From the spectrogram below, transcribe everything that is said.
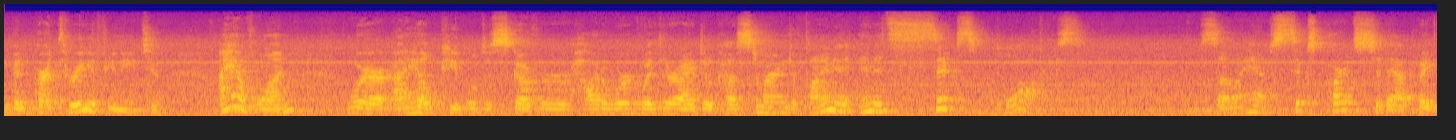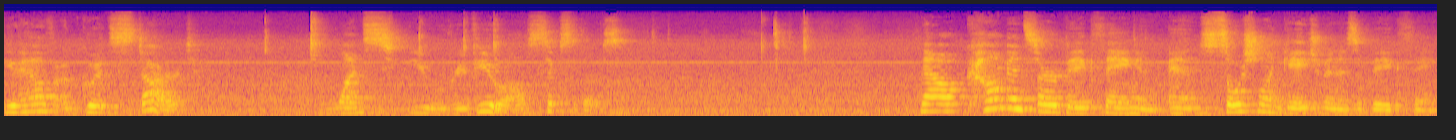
even part three if you need to. I have one where I help people discover how to work with their ideal customer and define it, and it's six blogs. So I have six parts to that, but you have a good start once you review all six of those. Now, comments are a big thing, and, and, social engagement is a big thing.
